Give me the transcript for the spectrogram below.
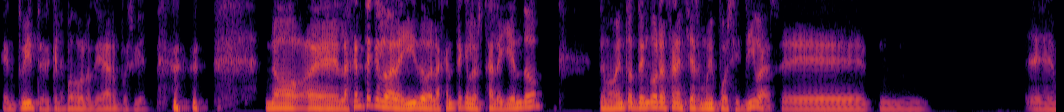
en Twitter, que le puedo bloquear, pues bien. No, eh, la gente que lo ha leído, la gente que lo está leyendo, de momento tengo referencias muy positivas. Eh, eh,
